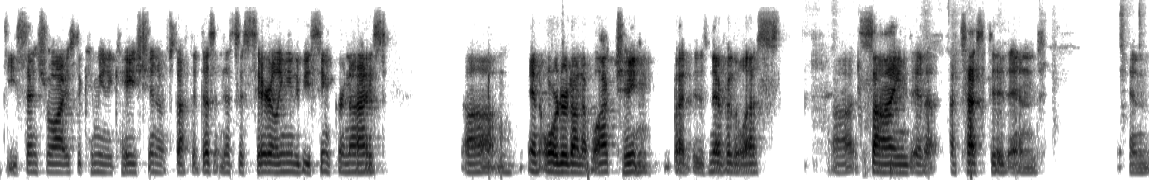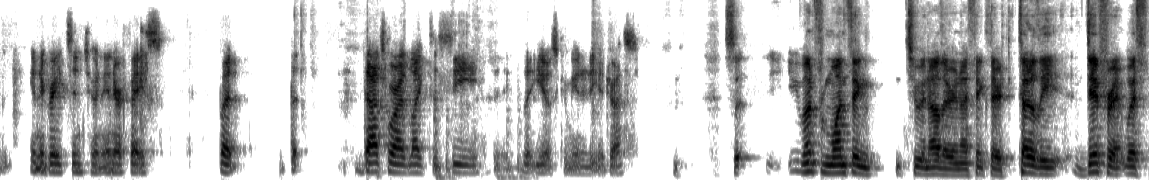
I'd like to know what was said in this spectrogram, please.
decentralize the communication of stuff that doesn't necessarily need to be synchronized um, and ordered on a blockchain, but is nevertheless uh, signed and uh, attested and and integrates into an interface. But th that's where I'd like to see the, the EOS community address. So you went from one thing to another, and I think they're totally different. With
